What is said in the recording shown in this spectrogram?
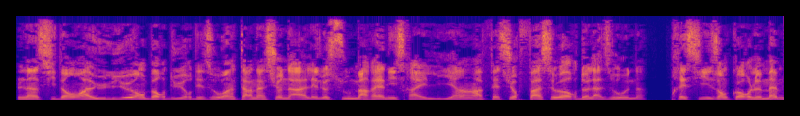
L'incident a eu lieu en bordure des eaux internationales et le sous-marin israélien a fait surface hors de la zone, précise encore le même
